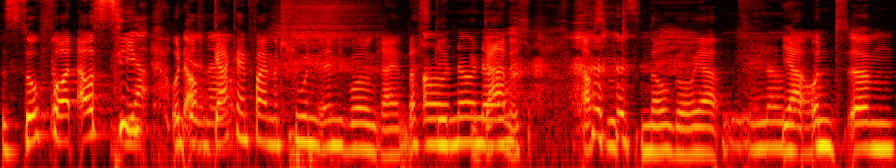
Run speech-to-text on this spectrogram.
nicht. sofort ausziehen ja, und genau. auf gar keinen Fall mit Schuhen in die Wohnung rein. Das oh, geht no, gar no. nicht. Absolutes No-Go, ja. No ja, und ähm,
